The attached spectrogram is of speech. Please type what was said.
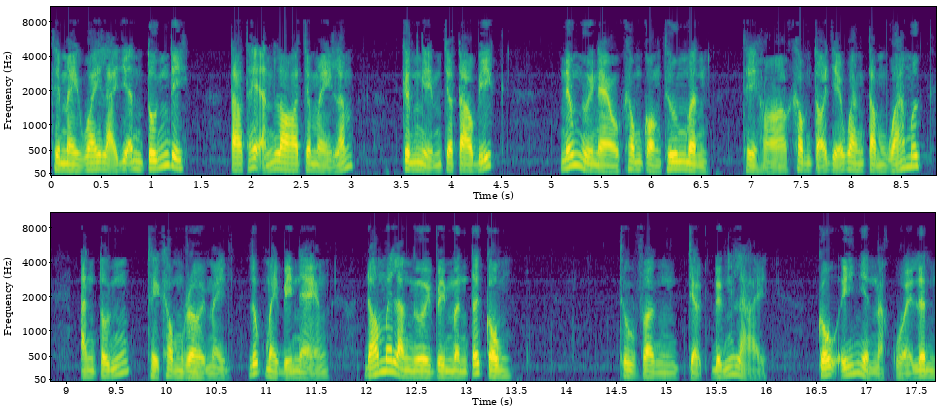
thì mày quay lại với anh Tuấn đi. Tao thấy ảnh lo cho mày lắm. Kinh nghiệm cho tao biết. Nếu người nào không còn thương mình, thì họ không tỏ vẻ quan tâm quá mức. Anh Tuấn thì không rời mày lúc mày bị nạn. Đó mới là người vì mình tới cùng. Thu Vân chợt đứng lại, cố ý nhìn mặt Huệ Linh,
